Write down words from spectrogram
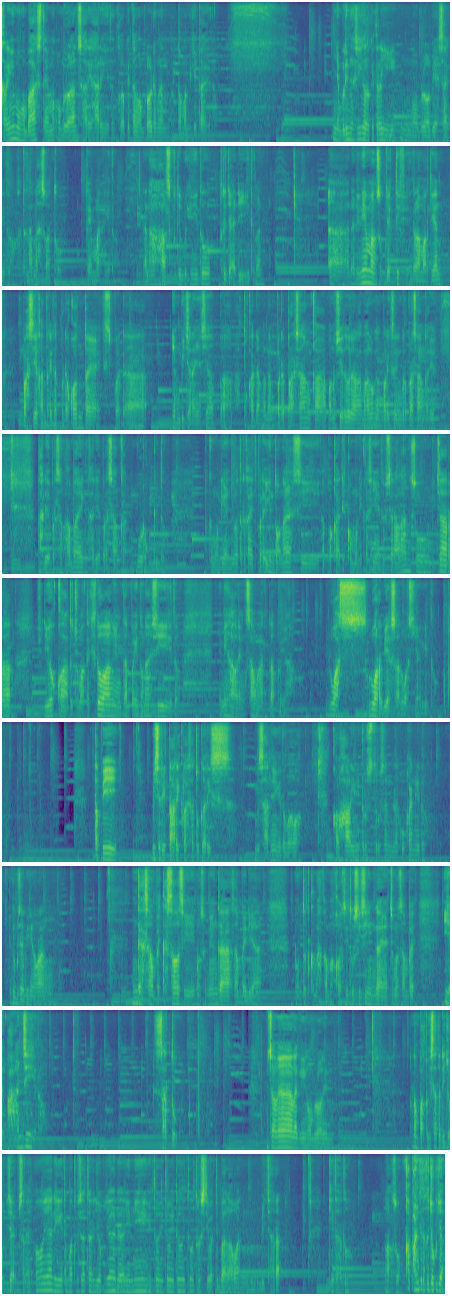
kali ini mau ngebahas tema obrolan sehari-hari gitu. Kalau kita ngobrol dengan teman kita gitu. Nyebelin gak sih kalau kita lagi ngobrol biasa gitu? Katakanlah suatu tema gitu. Dan hal-hal seperti begini tuh terjadi gitu kan. Uh, dan ini memang subjektif ya dalam artian pasti akan terikat pada konteks pada yang bicaranya siapa atau kadang-kadang pada prasangka. Manusia itu adalah makhluk yang paling sering berprasangka ya entah dia prasangka baik entah dia prasangka buruk gitu. Kemudian juga terkait pada intonasi apakah di komunikasinya itu secara langsung bicara video call atau cuma teks doang yang tanpa intonasi gitu. Ini hal yang sangat apa ya luas luar biasa luasnya gitu. Tapi bisa ditarik lah satu garis besarnya gitu bahwa kalau hal ini terus-terusan dilakukan gitu itu bisa bikin orang nggak sampai kesel sih maksudnya nggak sampai dia nuntut ke mahkamah konstitusi sih nggak ya. Cuma sampai iya apaan sih? gitu. Satu. Misalnya lagi ngobrolin tempat wisata di Jogja misalnya oh ya di tempat wisata di Jogja ada ini itu itu itu itu. Terus tiba-tiba lawan bicara kita tuh langsung kapan kita ke Jogja?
